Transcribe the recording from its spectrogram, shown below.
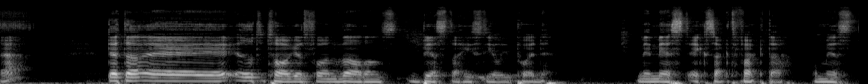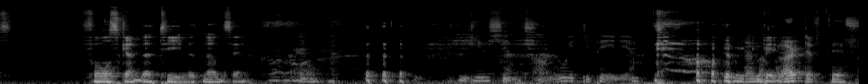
Ja. Detta är uttaget från världens bästa historiepodd. Med mest exakt fakta och mest forskande teamet någonsin. Godkänt av Wikipedia. Precis.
